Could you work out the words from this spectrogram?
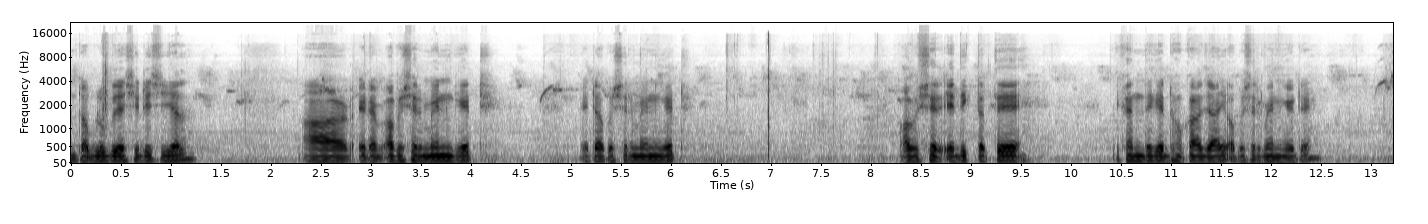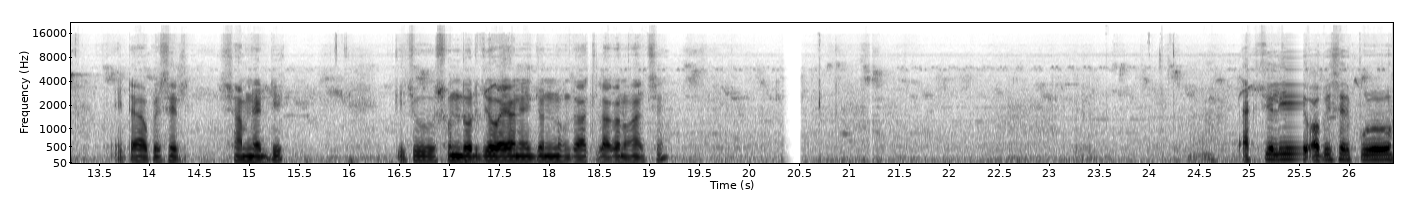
ডব্লিউবিএসিডিসিএল আর এটা অফিসের মেন গেট এটা অফিসের মেন গেট অফিসের এদিকটাতে এখান থেকে ঢোকা যায় অফিসের মেন গেটে এটা অফিসের সামনের দিক। কিছু সৌন্দর্য আয়নের জন্য গাছ লাগানো আছে। অ্যাকচুয়ালি অফিসের পুরো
